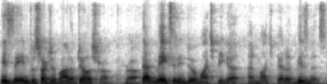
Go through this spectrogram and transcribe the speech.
is the infrastructure part of Telstra. Right. That makes it into a much bigger and much better business.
